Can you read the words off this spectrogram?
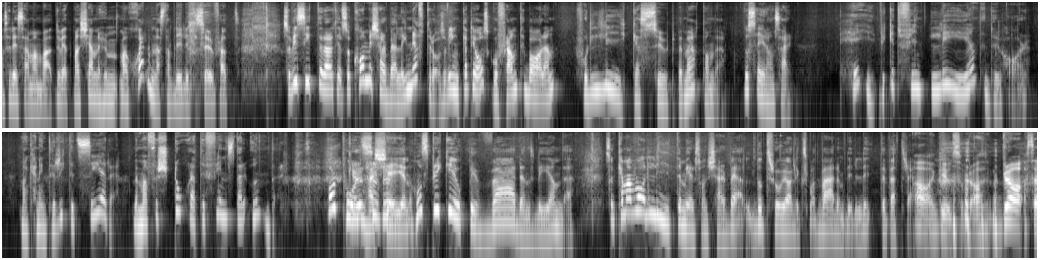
Alltså det är så här, man bara, du vet, man känner hur man själv nästan blir lite sur för att... Så vi sitter där och till, så kommer Charbel in efter oss och vinkar till oss, går fram till baren, får lika surt bemötande. Då säger han så här, Hej, vilket fint leende du har. Man kan inte riktigt se det, men man förstår att det finns där under. Varpå Gud, den här tjejen, hon spricker ju upp i världens leende. Så kan man vara lite mer som Charbel, då tror jag liksom att världen blir lite bättre. Ja, gud så bra. Bra, alltså,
